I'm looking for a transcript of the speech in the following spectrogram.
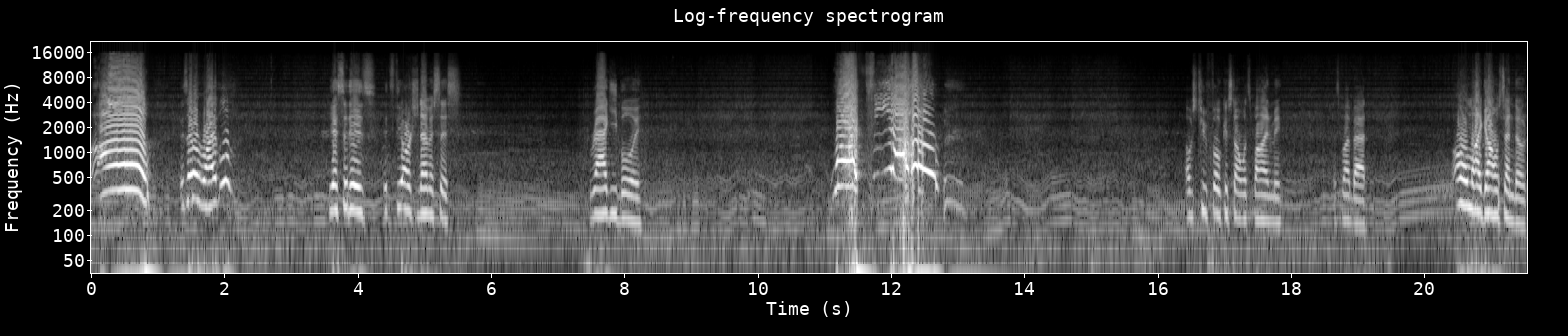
Oh! Is that a rival? Yes, it is. It's the arch nemesis. Raggy boy. What? Yo! I was too focused on what's behind me. That's my bad. Oh my god, almost endoed.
